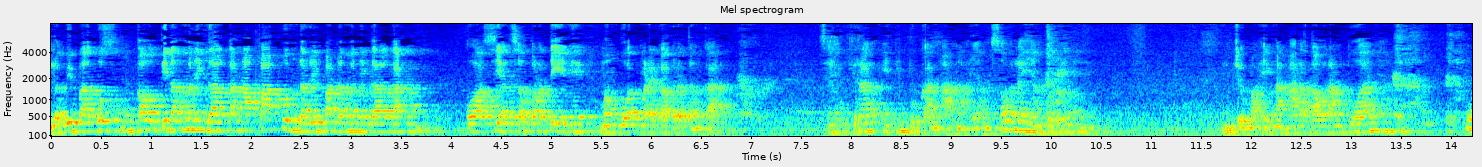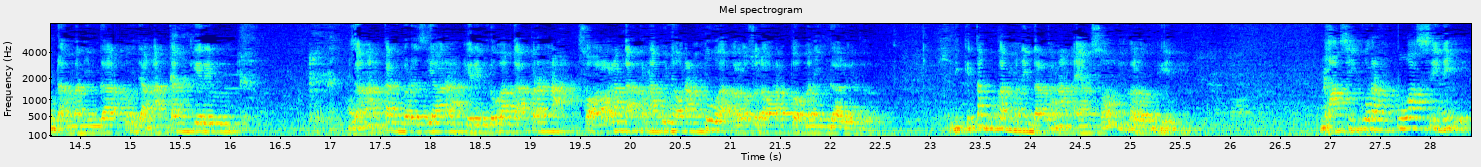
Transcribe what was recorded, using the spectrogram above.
Lebih bagus engkau tidak meninggalkan apa pun daripada meninggalkan wasiat seperti ini membuat mereka bertengkar. Saya kira ini bukan anak yang soleh yang begini. Cuma ingat harta orang tuanya. Udah meninggal pun jangankan kirim Jangankan berziarah, kirim doa nggak pernah. Seolah-olah nggak pernah punya orang tua kalau sudah orang tua meninggal itu. Ini kita bukan meninggalkan anak yang soleh kalau begini. Masih kurang puas ini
